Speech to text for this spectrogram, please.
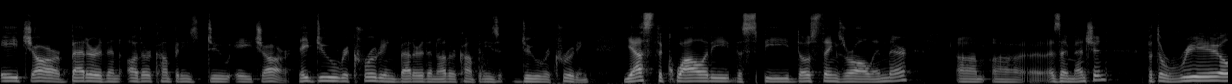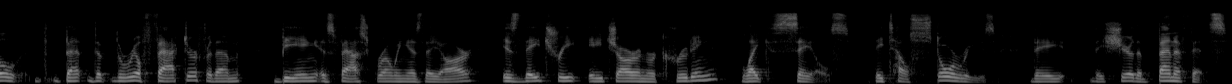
HR better than other companies do HR. They do recruiting better than other companies do recruiting. Yes, the quality, the speed, those things are all in there, um, uh, as I mentioned. But the real the, the real factor for them being as fast growing as they are is they treat HR and recruiting like sales. They tell stories. They they share the benefits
